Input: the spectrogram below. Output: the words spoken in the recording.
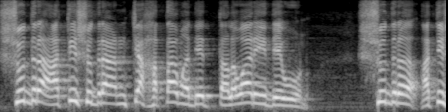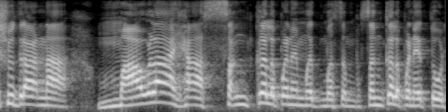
शूद्र अतिशूद्रांच्या हातामध्ये तलवारी देऊन शूद्र अतिशूद्रांना मावळा ह्या संकल्पनेमध सं- संकल्पनेतून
